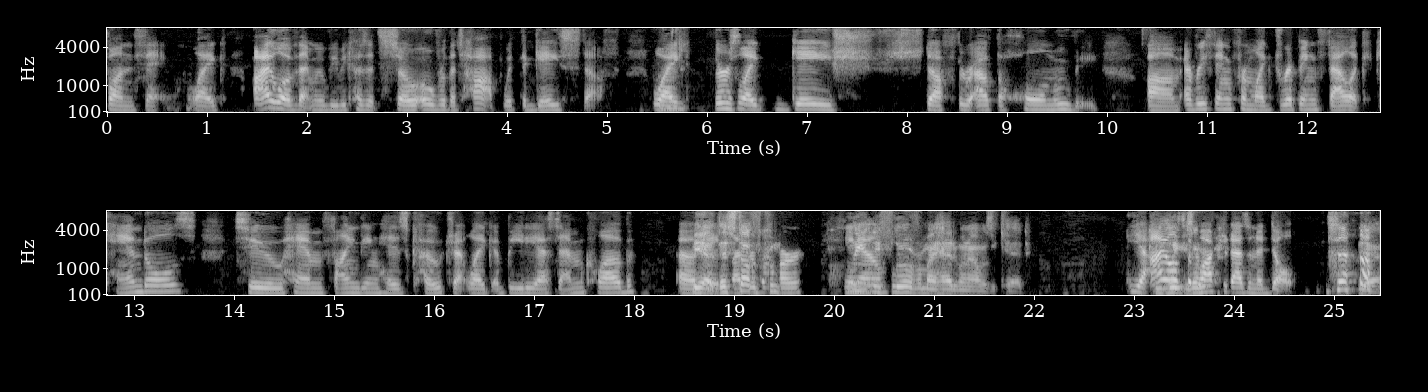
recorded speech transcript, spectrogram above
fun thing like i love that movie because it's so over the top with the gay stuff. Like there's like gay sh- stuff throughout the whole movie. Um everything from like dripping phallic candles to him finding his coach at like a bdsm club uh, Yeah, this stuff bar, you Completely know? flew over my head when I was a kid. yeah i complete- also I'm- watched it as an adult Yeah.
